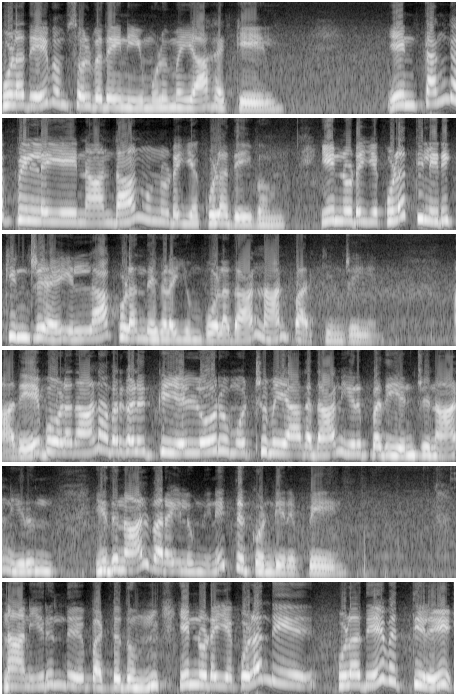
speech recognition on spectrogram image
குலதெய்வம் சொல்வதை நீ முழுமையாக கேள். என் தங்க பிள்ளையே நான் தான் உன்னுடைய குலதெய்வம். என்னுடைய குலத்தில் இருக்கின்ற எல்லா குழந்தைகளையும் போலதான் நான் பார்க்கின்றேன். அதே போலதான் அவர்களுக்கு எல்லோரும் ஒற்றுமையாக தான் இருப்பது என்று நான் இருந் இது நாள் வரையிலும் நினைத்து கொண்டிருப்பேன். நான் இருந்து பட்டதும் என்னுடைய குழந்தை குலதெய்வத்தில்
